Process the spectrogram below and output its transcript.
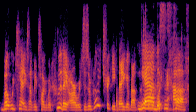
but we can't exactly talk about who they are, which is a really tricky thing about this. Yeah, book. this like, is have, tough.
